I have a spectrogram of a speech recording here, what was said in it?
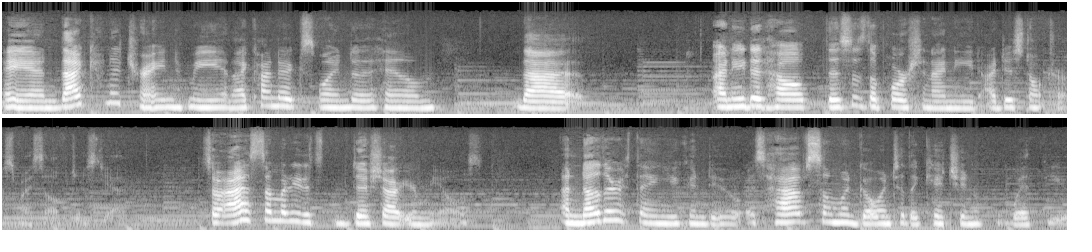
And that kind of trained me, and I kind of explained to him that I needed help. This is the portion I need. I just don't trust myself just yet. So ask somebody to dish out your meals. Another thing you can do is have someone go into the kitchen with you.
